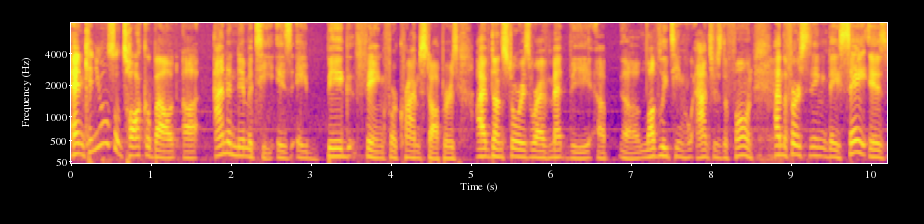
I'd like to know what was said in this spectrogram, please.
And can you also talk about uh, anonymity is a big thing for Crime Stoppers. I've done stories where I've met the uh, uh, lovely team who answers the phone, mm-hmm. and the first thing they say is,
